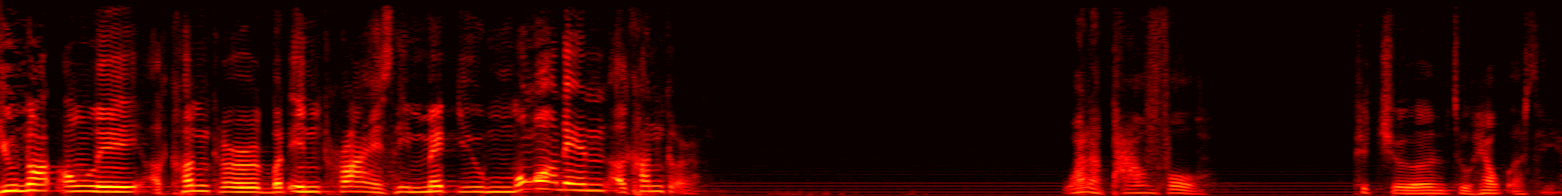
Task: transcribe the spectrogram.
you not only a conqueror, but in Christ, He make you more than a conqueror. What a powerful picture to help us here.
